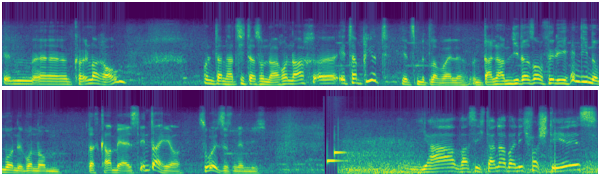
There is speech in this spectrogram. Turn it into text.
im äh, Kölner Raum. Und dann hat sich das so nach und nach äh, etabliert jetzt mittlerweile. Und dann haben die das auch für die Handynummern übernommen. Das kam ja erst hinterher. So ist es nämlich. Ja, was ich dann aber nicht verstehe ist,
